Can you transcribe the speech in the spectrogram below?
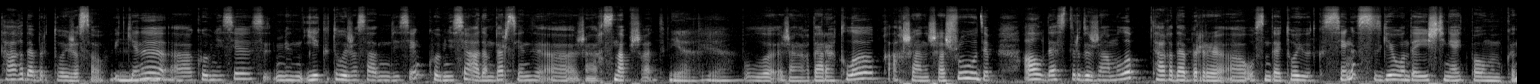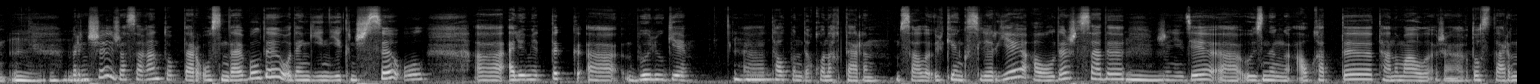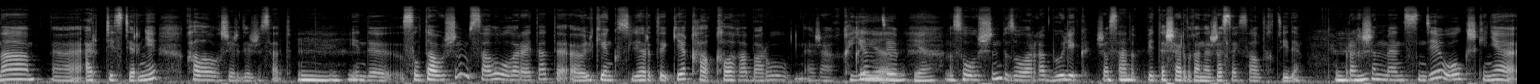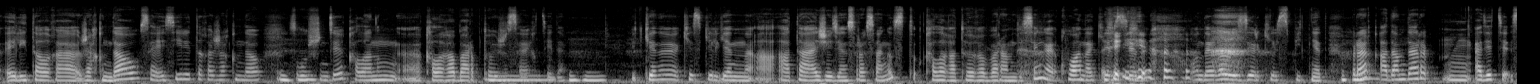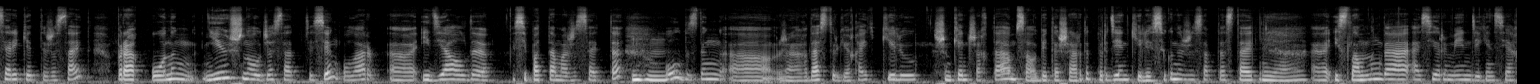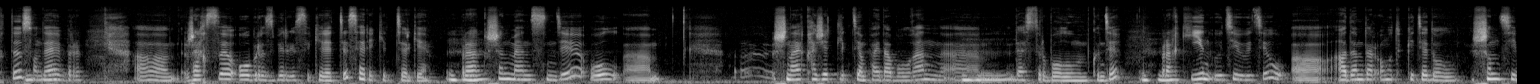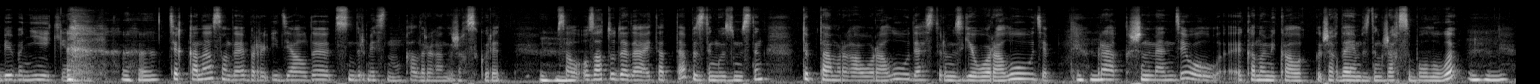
тағы да бір той жасау. Өйткені ә, көбінесе мен екі той жасадым десең көбінесе адамдар сені ә, жаңағы сынап шығады. Иә, иә. бұл ә, жаңағы дарақылық ақшаны шашу деп ал дәстүрді жамылып тағы да бір ә, осындай той өткізсеңіз сізге ондай ештеңе айтпауы мүмкін. Мгм. бірінші жасаған топтар осындай болды. Одан кейін екіншісі ол ә, әлеуметтік ә, бөлуге ә, талпынды қонақтарын мысалы үлкен кісілерге ауылда жасады Мм. және де ә, өзінің ауқатты танымал жаңағы достарына ә, әріптестеріне қалалық жерде жасады. Мгм. енді сылтау үшін мысалы олар айтады үлкен кісілерге қа- қалаға бару жаңағы қиын, Қиын, деп иә. сол үшін біз оларға бөлек жасадық беташарды ғана жасай салдық дейді. Бірақ шын мәнісінде ол кішкене элитаға жақындау саяси элитаға жақындау сол үшін де қаланың қалаға барып той жасайық дейді. Өйткені кез келген ата әжеден сұрасаңыз қалаға тойға барам десең қуана келіседі ондайға өздері келіспейтін еді. Бірақ адамдар әдетте іс әрекетті жасайды бірақ оның не үшін ол жасады десең олар ә, идеалды сипаттама жасайды да. Ол біздің ә, жаңағы дәстүрге қайтып келу шымкент жақта мысалы беташарды бірден келесі күні жасап тастайды. Иә. ә, исламның да әсерімен деген сияқты сондай бір ә, жақсы образ бергісі келеді де іс әрекеттерге. Бірақ шын мәнісінде ол ә, um, шынайы қажеттіліктен пайда болған ә, дәстүр болуы мүмкін де. Бірақ кейін өте өте ә, адамдар ұмытып кетеді ол шын себебі не екенін. Тек қана сондай бір идеалды түсіндірмесін қалдырғанды жақсы көреді. Мысалы ұзатуда да айтады да біздің өзіміздің түп тамырға оралу дәстүрімізге оралу деп. Бірақ шын мәнінде ол экономикалық жағдайымыздың жақсы болуы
